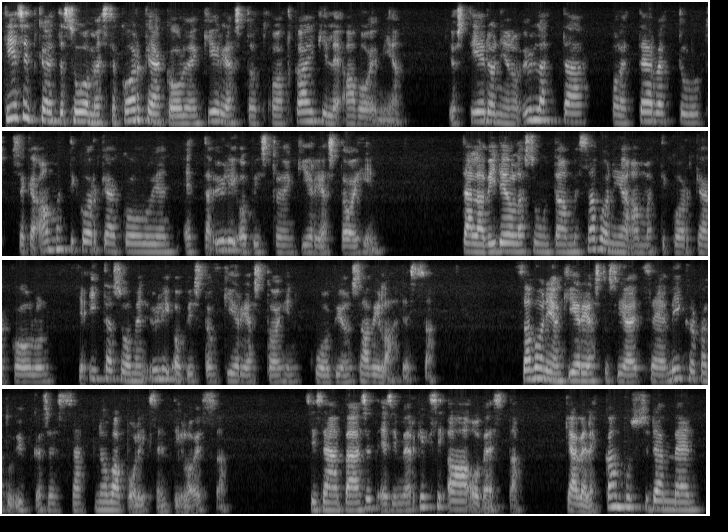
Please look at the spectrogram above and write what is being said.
Tiesitkö, että Suomessa korkeakoulujen kirjastot ovat kaikille avoimia? Jos tiedonjano yllättää, olet tervetullut sekä ammattikorkeakoulujen että yliopistojen kirjastoihin. Tällä videolla suuntaamme Savonia ammattikorkeakoulun ja Itä-Suomen yliopiston kirjastoihin Kuopion Savilahdessa. Savonian kirjasto sijaitsee Mikrokatu ykkösessä Novapoliksen tiloissa. Sisään pääset esimerkiksi A-ovesta. Kävele kampussydämeen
